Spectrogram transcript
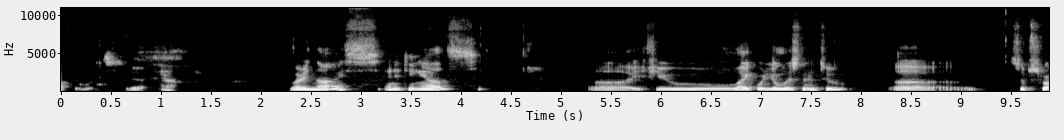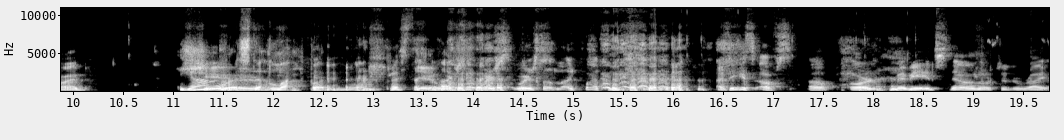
afterwards. Yeah. Yeah. Very nice. Anything else? Uh, if you like what you're listening to, uh, subscribe. Yeah. Share. Press that like button, man. Press the Yeah, like. where's, where's where's that like button? I think it's up, up, or maybe it's down or to the right.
